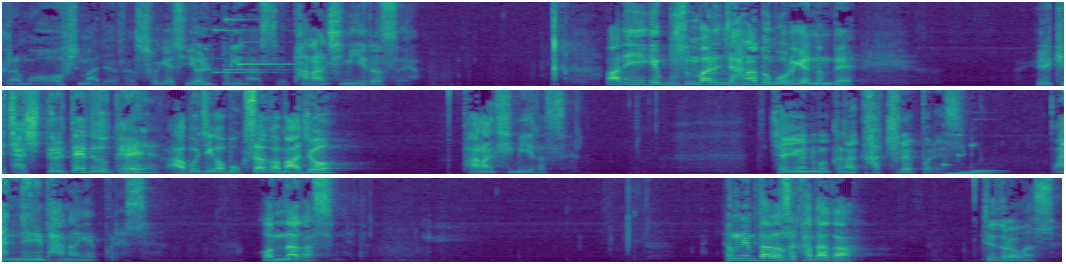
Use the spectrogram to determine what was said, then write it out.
예. 그럼 뭐 없이 맞아서 속에서 열불이 났어요. 반항심이 일었어요. 아니 이게 무슨 말인지 하나도 모르겠는데 이렇게 자식들을 때려도 돼? 아버지가 목사가 맞아? 반항심이 일었어요. 제 의원님은 그날 가출해 버렸어요. 완전히 반항해 버렸어요. 엇나갔습니다. 형님 따라서 가다가 되돌아왔어요.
